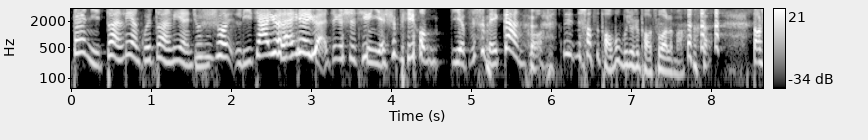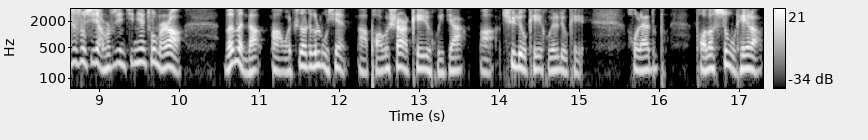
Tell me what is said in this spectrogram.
但是你锻炼归锻炼，就是说离家越来越远这个事情也是没有，也不是没干过。那那上次跑步不就是跑错了吗？当时说心想说今今天出门啊，稳稳的啊，我知道这个路线啊，跑个十二 K 就回家啊，去六 K 回来六 K，后来都跑跑到十五 K 了，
